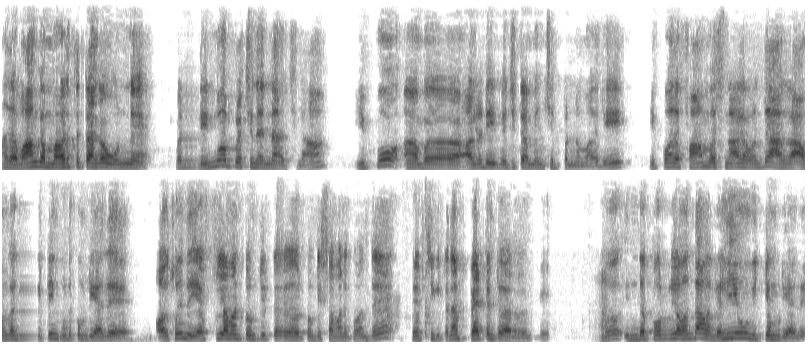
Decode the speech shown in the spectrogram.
அதை வாங்க மறுத்துட்டாங்க ஒண்ணு. பட் இன்னொரு பிரச்சனை என்ன ஆச்சுன்னா இப்போ ஆல்ரெடி வெஜிடா மென்ஷன் பண்ண மாதிரி இப்போ அந்த ஃபார்மர்ஸ்னால வந்து அவங்க அவங்க கிட்டயும் கொடுக்க முடியாது. ஆல்சோ இந்த எஃப் லெவன் டுவெண்ட்டி டுவெண்ட்டி செவனுக்கு வந்து பெப்சி கிட்ட தான் பேட்டன்ட் வேற இருக்கு. ஸோ இந்த பொருளை வந்து அவன் வெளியவும் விற்க முடியாது.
